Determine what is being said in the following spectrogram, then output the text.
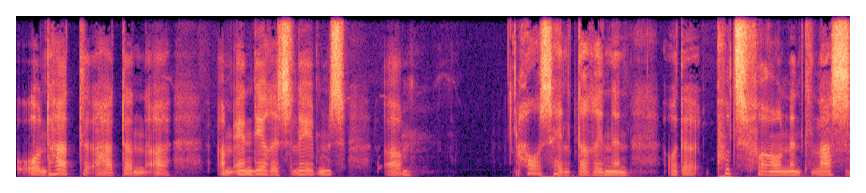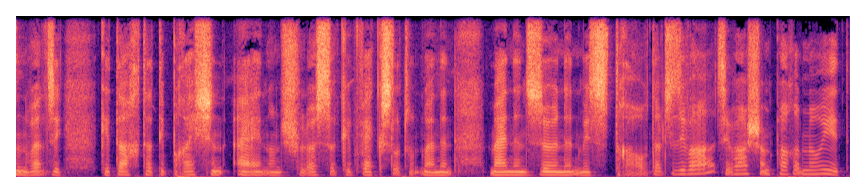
und hat, hat dann äh, am Ende ihres Lebens äh, Haushälterinnen oder Putzfrauen entlassen, weil sie gedacht hat, die brechen ein und Schlösser gewechselt und meinen, meinen Söhnen misstraut. Also sie war, sie war schon paranoid.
